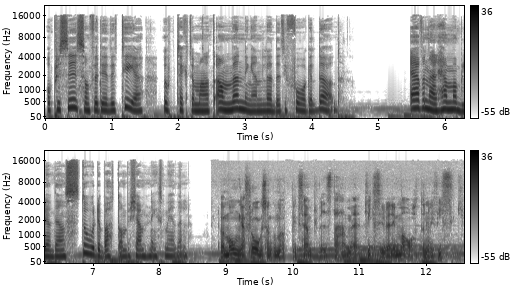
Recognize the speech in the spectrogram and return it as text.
och precis som för DDT upptäckte man att användningen ledde till fågeldöd. Även här hemma blev det en stor debatt om bekämpningsmedel. Det var många frågor som kom upp, exempelvis det här med kvicksilver i maten och i fisk.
